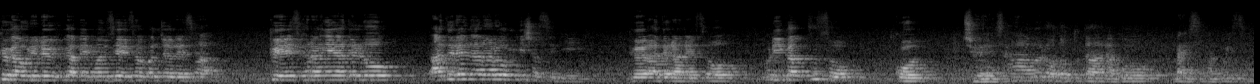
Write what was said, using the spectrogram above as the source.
그가 우리를 흑암의 권세에서 건져내사 그의 사랑의 아들로 아들의 나라로 옮기셨으니 그 아들 안에서 우리가 구속 곧 죄 사함을 얻었다라고 말씀하고 있습니다.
